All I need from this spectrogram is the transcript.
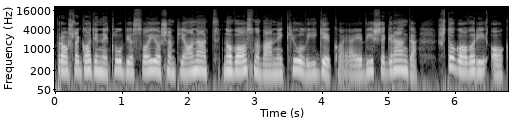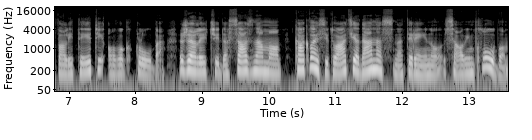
Prošle godine klub je osvojio šampionat novoosnovane Q lige koja je više granga, što govori o kvaliteti ovog kluba. Želeći da saznamo kakva je situacija danas na terenu sa ovim klubom,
